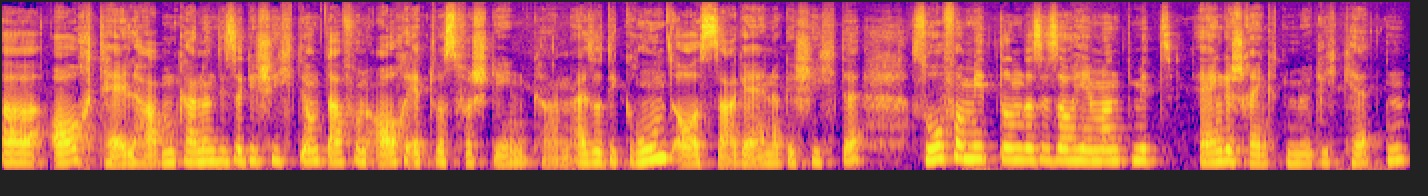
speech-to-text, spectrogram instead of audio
äh, auch teilhaben kann an dieser Geschichte und davon auch etwas verstehen kann. Also die Grundaussage einer Geschichte so vermitteln, dass es auch jemand mit eingeschränkten Möglichkeiten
